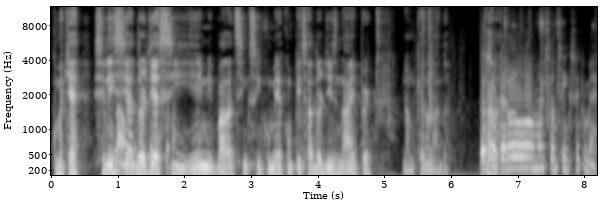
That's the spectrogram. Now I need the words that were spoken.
Como é que é? Silenciador não de SM, bala de 556, compensador de sniper. Não, não quero nada. Eu Cara- só quero munição de 556.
